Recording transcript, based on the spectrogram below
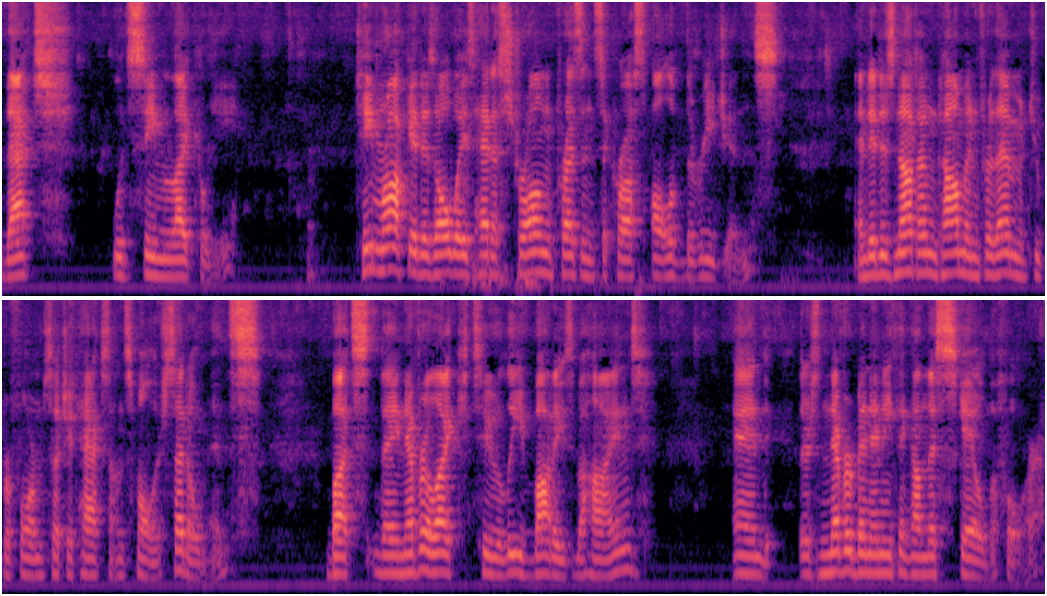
That would seem likely. Team Rocket has always had a strong presence across all of the regions, and it is not uncommon for them to perform such attacks on smaller settlements. But they never like to leave bodies behind, and there's never been anything on this scale before.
